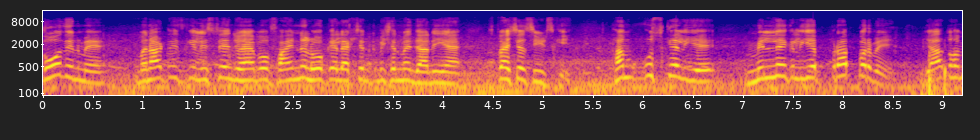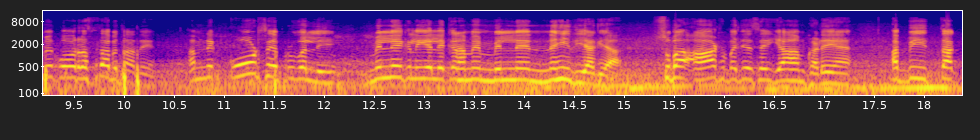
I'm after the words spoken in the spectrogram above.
दो दिन में मनार्टीज़ की लिस्टें जो हैं वो फाइनल होकर इलेक्शन कमीशन में जानी हैं स्पेशल सीट्स की। हम उसके लिए, मिलने के लिए प्रॉपर वे या तो हमें को रास्ता बता दें। हमने कोर्ट से अप्रूवल ली, मिलने के लिए लेकर हमें मिलने नहीं दिया गया। सुबह आठ बजे से यहाँ हम खड़े हैं। अभी तक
